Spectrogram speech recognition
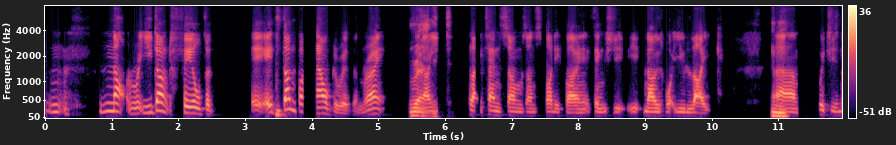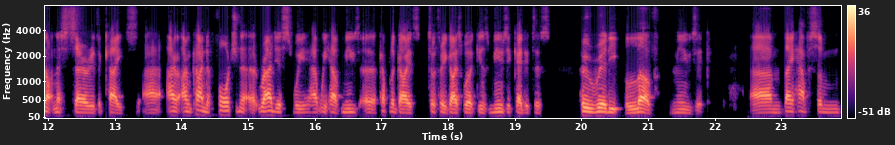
Not re- you don't feel that it's done by an algorithm right You know, Right. play ten songs on Spotify and it thinks you, it knows what you like, Mhm. um, which is not necessarily the case. Uh, I, I'm kind of fortunate at Radius. We have we have music, a couple of guys, two or three guys working as music editors who really love music. Um, they have some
